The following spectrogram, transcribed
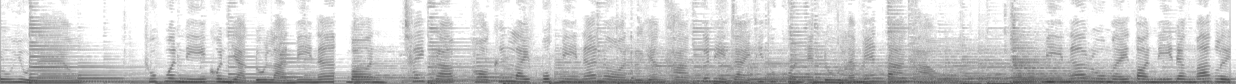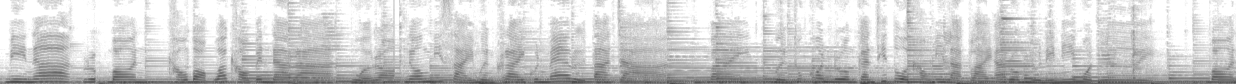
รู้อยู่แล้ว ทุกวันนี้คนอยากดูหลานบีน่าบอลใช่ครับ พอขึ้นไลฟ์ปุ๊บบีน่านอนหรือยังคะก็ดีใจที่ทุกคนเอ็นดูและเมตตาเขาบีน่ารู้ไหมตอนนี้ดังมากเลยบีน่ารุบอลเขาบอกว่าเขาเป็นดารา หัวเราะน้องนิสัยเหมือนใครคุณแม่หรือตาจ๋าไม่เหมือนทุกคนรวมกันที่ตัวเขามีหลากหลายอารมณ์อยู่ในนี้หมดเลย บอล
